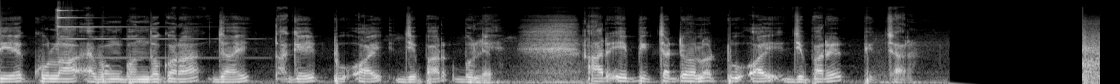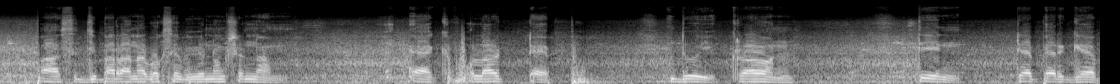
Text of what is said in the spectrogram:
দিয়ে খোলা এবং বন্ধ করা যায় তাকে টু ওয়াই জিপার বলে। আর এই পিকচারটি হলো টু ওয়াই জিপারের পিকচার পাঁচ, জিপার রানার বক্সের বিভিন্ন অংশের নাম। এক পোলার ট্যাপ। দুই ক্রাউন তিন, ট্যাপের গ্যাপ।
